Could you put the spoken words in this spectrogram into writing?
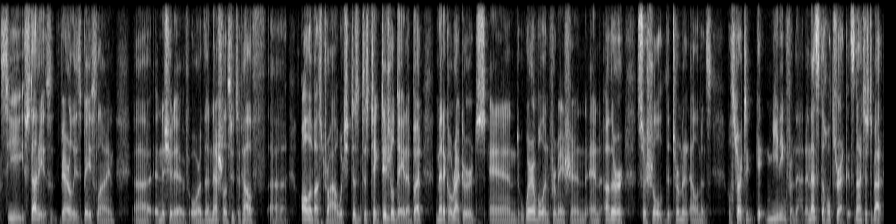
see studies, Verily's baseline uh, initiative or the National Institutes of Health uh, All of Us trial, which doesn't just take digital data, but medical records and wearable information and other social determinant elements, we'll start to get meaning from that. And that's the whole trick. It's not just about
